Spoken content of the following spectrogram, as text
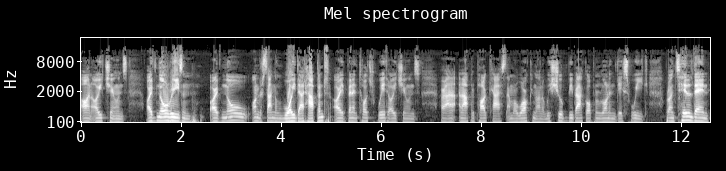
on iTunes. I've no reason, I've no understanding why that happened. I've been in touch with iTunes or an Apple Podcast, and we're working on it. We should be back up and running this week, but until then.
